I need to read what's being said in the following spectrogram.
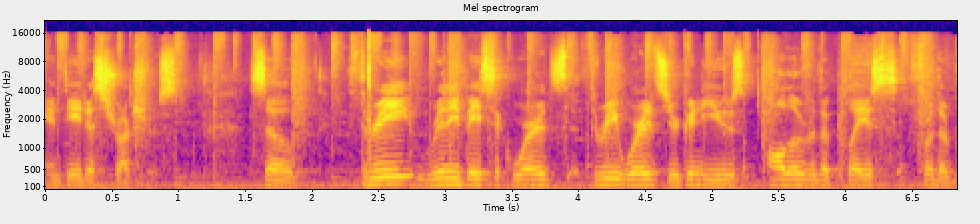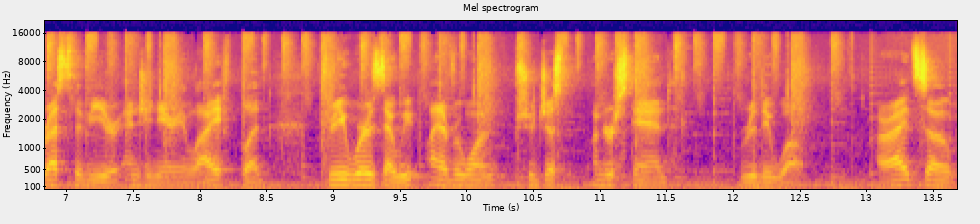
and data structures. So three really basic words, three words you're gonna use all over the place for the rest of your engineering life, but three words that we everyone should just understand really well. All right, so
